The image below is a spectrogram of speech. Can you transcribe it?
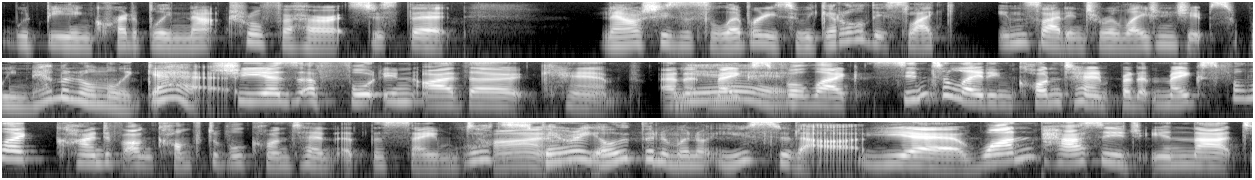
would be incredibly natural for her. It's just that now she's a celebrity, so we get all this like insight into relationships we never normally get. She has a foot in either camp, and it makes for like scintillating content, but it makes for like kind of uncomfortable content at the same Well, time. it's very open and we're not used to that. Yeah, one passage in that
